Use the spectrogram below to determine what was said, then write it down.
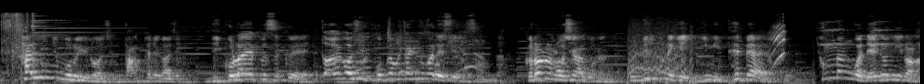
Stalinium으로 이루어진 방패를 가진 니콜라예프스크의 떨거지 포병 장교가 될 수 있었습니다. 그러나 러시아군은 독일군에게 이미 패배하였고 혁명과 내전이 일어나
